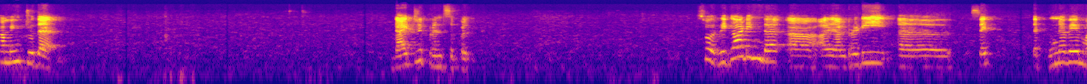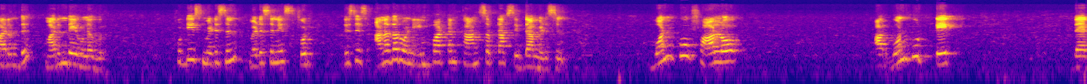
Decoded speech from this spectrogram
coming to the dietary principle. So regarding the uh, i already uh, said that unave marundu marunde unavu food is medicine. Medicine is food. This is another one important concept of siddha medicine. One who follow or one who take their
